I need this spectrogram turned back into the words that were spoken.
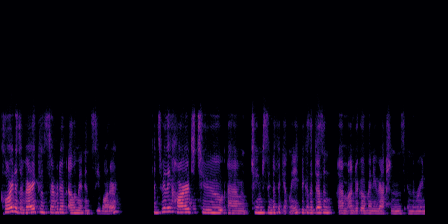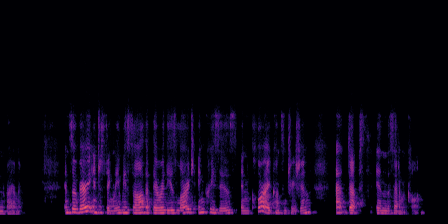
Chloride is a very conservative element in seawater. It's really hard to um, change significantly because it doesn't um, undergo many reactions in the marine environment. And so very interestingly, we saw that there were these large increases in chloride concentration at depth in the sediment column.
